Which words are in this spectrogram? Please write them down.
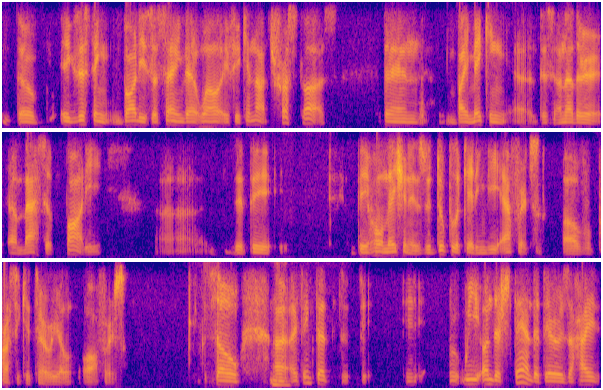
the existing bodies are saying that well, if you cannot trust us, then by making uh, this another uh, massive body, uh, the, the the whole nation is duplicating the efforts of prosecutorial offers. So mm. I think that we understand that there is a high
